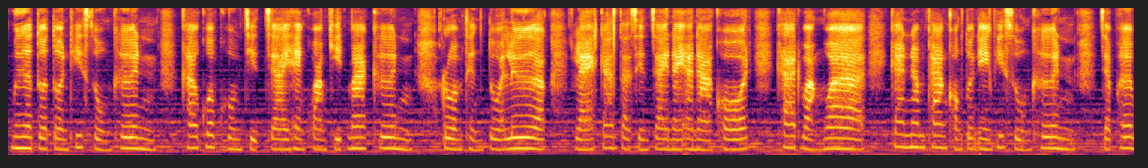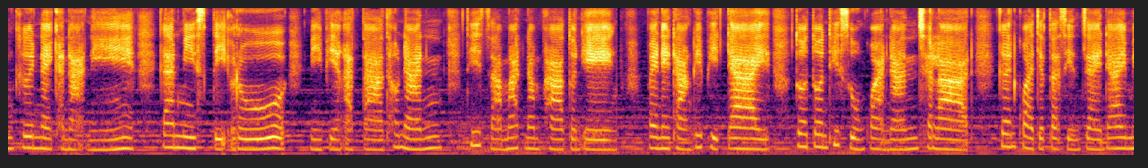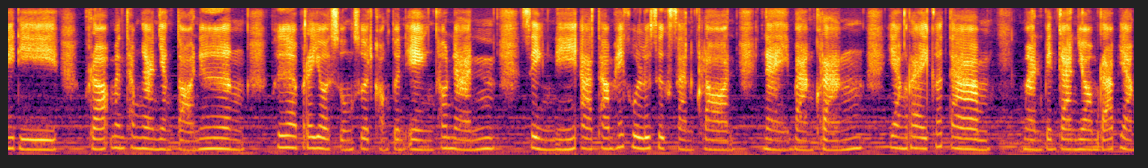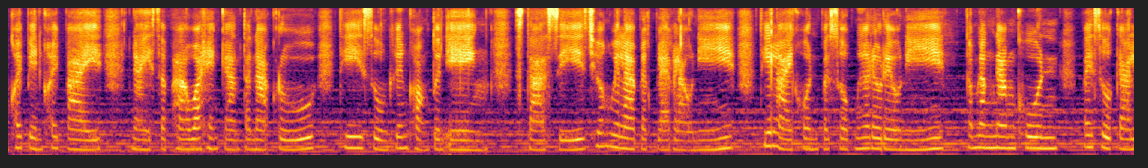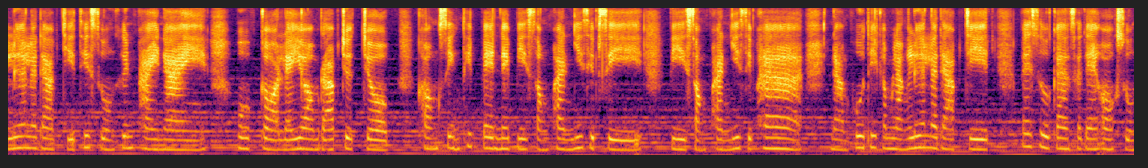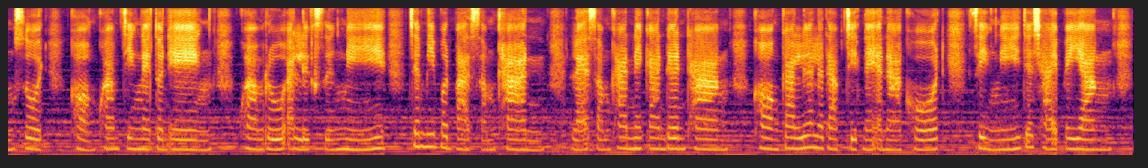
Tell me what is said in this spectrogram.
เมื่อตัวตนที่สูงขึ้น เข้าควบคุมจิตใจแห่งความคิดมากขึ้นรวมถึงตัวเลือก และการตัดสินใจในอนาคต คาดหวังว่า การนำทางของตนเองที่สูงขึ้น จะเพิ่มขึ้นในขณะนี้ การมีสติรู้ มีเพียงอัตตาเท่านั้น ที่สามารถนำพาตนเอง ไปในทางที่ผิดได้ ตัวตนที่สูงกว่านั้นฉลาด เกินกว่าจะตัดสินใจได้ไม่ดี เพราะมันทำงานอย่างต่อเนื่อง เพื่อประโยชน์สูงสุดของตนเองเท่านั้น สิ่งนี้อาจทำให้คุณรู้สึกสั่นคลอนในบางครั้ง อย่างไรก็ตาม มันเป็นการยอมรับอย่างค่อยเป็นค่อยไป ในสภาวะแห่งการตระหนักรู้ที่สูงขึ้นของตนเอง สตาร์ซีช่วงเวลาแปลกๆเหล่านี้ ที่หลายคนประสบเมื่อเร็วๆนี้ กำลังนำคุณไปสู่การเลื่อนระดับจิตที่สูงขึ้นภายในโอบกอดและยอมรับจุดจบของสิ่งที่เป็นในปี 2024 ปี 2025 นำผู้ที่กำลังเลื่อนระดับจิต ไปสู่การแสดงออกสูงสุดของความจริงในตนเอง ความรู้อันลึกซึ้งนี้ จะมีบทบาทสำคัญ และสำคัญในการเดินทางของการเลื่อนระดับจิตในอนาคตสิ่งนี้จะใช้ไปยัง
